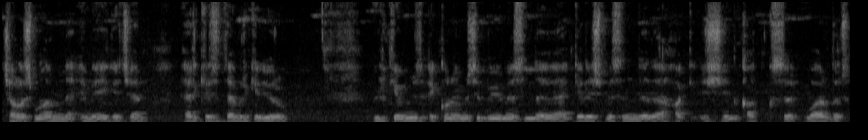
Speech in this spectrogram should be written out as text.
çalışmalarında emeği geçen herkesi tebrik ediyorum. Ülkemiz ekonomisi büyümesinde ve gelişmesinde de hak işin katkısı vardır.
